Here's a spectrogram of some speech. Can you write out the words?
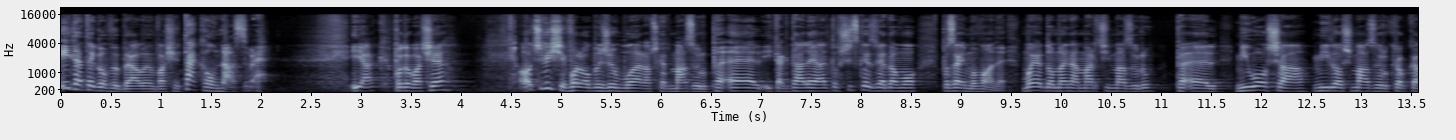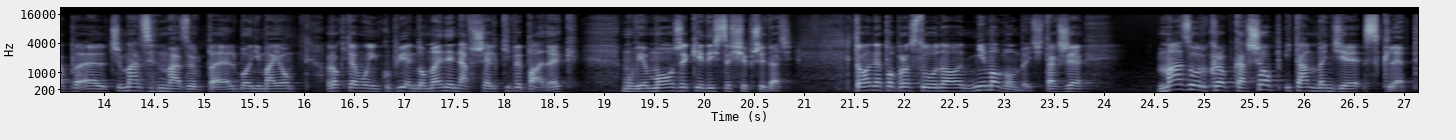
i dlatego wybrałem właśnie taką nazwę. Jak? Podoba się? Oczywiście wolałbym, żeby była na przykład mazur.pl i tak dalej, ale to wszystko jest wiadomo pozajmowane. Moja domena marcinmazur.pl, Miłosza, miloszmazur.pl czy marcelmazur.pl, bo oni mają, rok temu im kupiłem domeny na wszelki wypadek. Mówię, może kiedyś coś się przydać. To one po prostu no, nie mogą być, także mazur.shop i tam będzie sklep.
